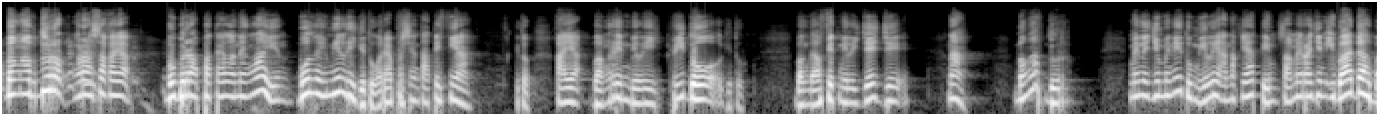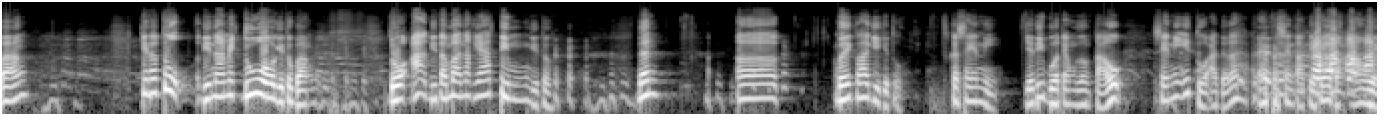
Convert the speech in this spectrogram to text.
Bang Abdur ngerasa kayak beberapa talent yang lain boleh milih gitu representatifnya gitu. Kayak Bang Rin milih Rido gitu. Bang David milih JJ. Nah, Bang Abdur manajemen itu milih anak yatim sama yang rajin ibadah, Bang. Kita tuh dinamik duo gitu, Bang. Doa ditambah anak yatim gitu. Dan eh balik lagi gitu ke Seni. Jadi buat yang belum tahu, Seni itu adalah representatifnya Bang Awe.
